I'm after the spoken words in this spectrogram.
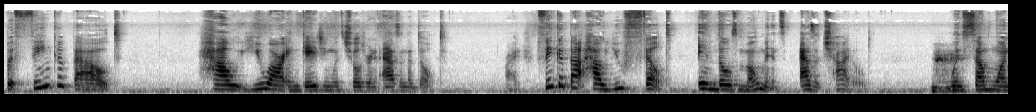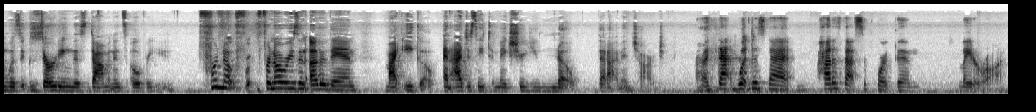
but think about how you are engaging with children as an adult, right? Think about how you felt in those moments as a child when someone was exerting this dominance over you for no for, for no reason other than my ego and I just need to make sure you know that I'm in charge. Like that, what does that, how does that support them later on?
